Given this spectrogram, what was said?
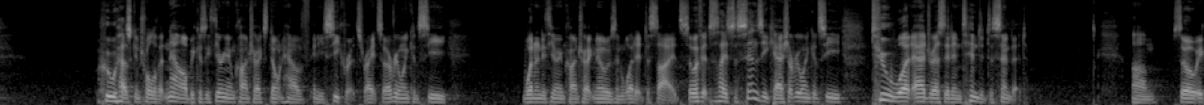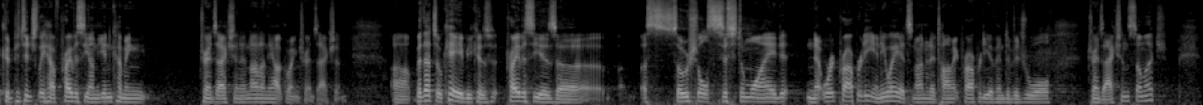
who has control of it now because Ethereum contracts don't have any secrets, right? So everyone can see what an Ethereum contract knows and what it decides. So if it decides to send Zcash, everyone can see to what address it intended to send it. Um, so it could potentially have privacy on the incoming transaction and not on the outgoing transaction. Uh, but that's okay because privacy is a, a social system-wide network property anyway. It's not an atomic property of individual transactions so much.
